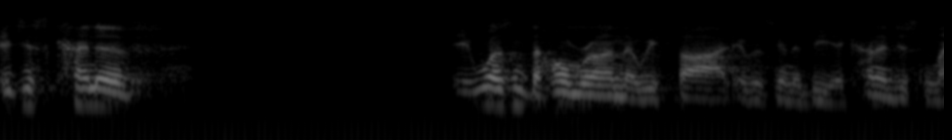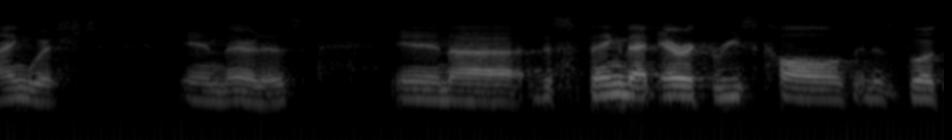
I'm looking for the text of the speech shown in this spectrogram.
it just kind of, it wasn't the home run that we thought it was going to be. It kind of just languished in, there it is, in uh, this thing that Eric Ries calls in his book,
